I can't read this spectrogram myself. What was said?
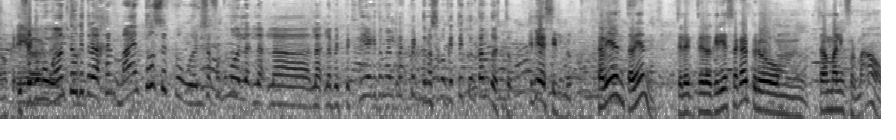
No y creo fue como, weón, tengo que trabajar más entonces, pues, weón. Esa fue como la, la, la, perspectiva que tomé al respecto. No sé por qué estoy contando esto. Quería decirlo. Está bien, está bien. Te lo, te lo quería sacar, pero mm, estabas mal informado.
